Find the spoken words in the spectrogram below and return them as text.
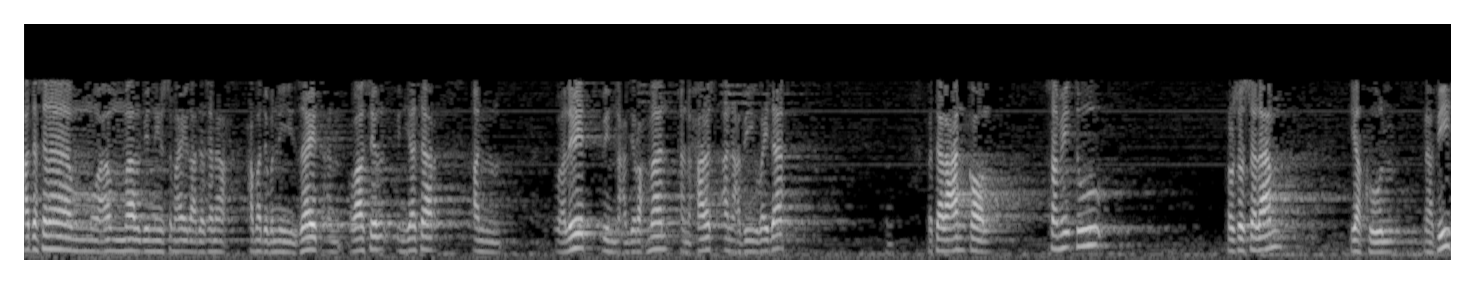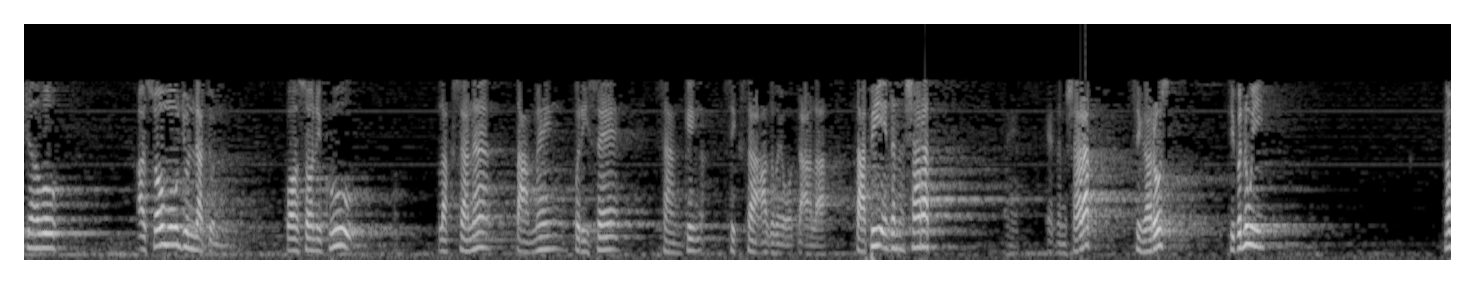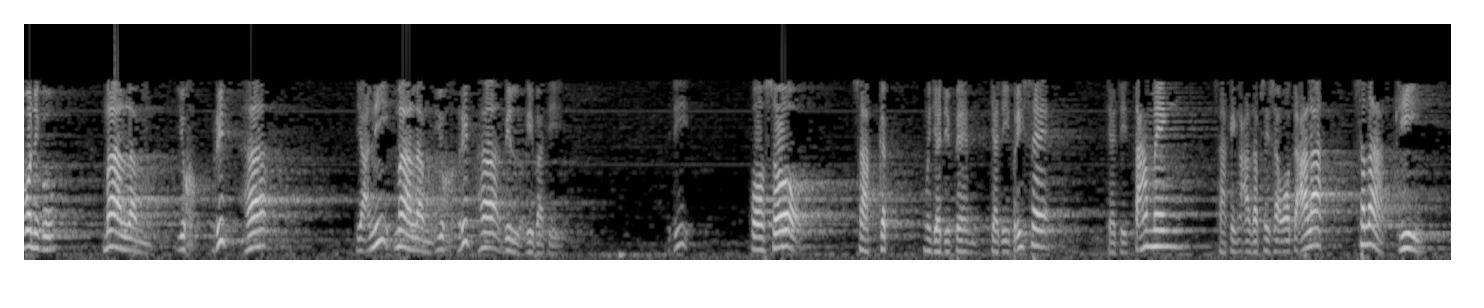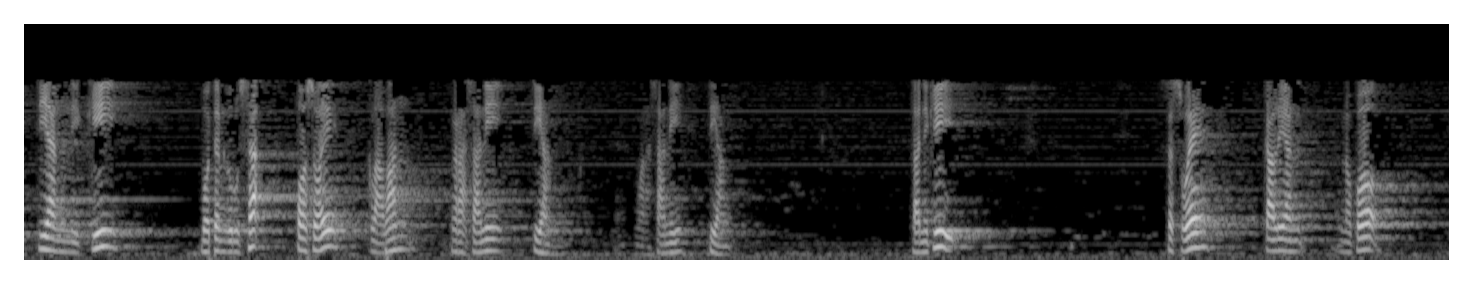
حدثنا معمل بن إسماعيل حدثنا محمد بن زيد عن واصل بن يسار عن وليد بن عبد الرحمن عن حارث عن أبي عبيدة عن قال سمعت رسول الله Yakul Nabi dawuh Asomu junnatun Poso niku laksana tameng perise saking siksa Allah taala. Tapi enten syarat. Enten syarat sing harus dipenuhi. Napa niku? Malam yukhrifha yakni malam yukhrifha bil ghibati. Jadi poso sakit menjadi ben jadi perisai, jadi tameng saking azab sisa wa taala selagi tiang niki boten ngerusak posoe kelawan ngerasani tiang ngerasani tiang. Dan niki sesuai kalian nopo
